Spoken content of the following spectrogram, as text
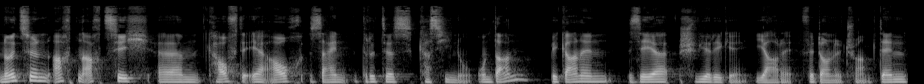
1988 ähm, kaufte er auch sein drittes Casino und dann begannen sehr schwierige Jahre für Donald Trump, denn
